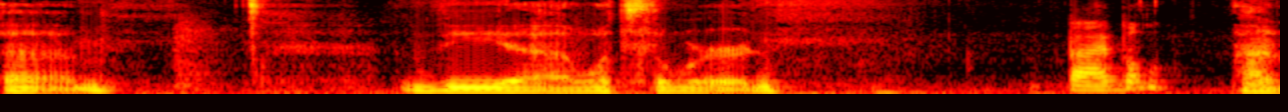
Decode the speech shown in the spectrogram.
um, the uh, what's the word? Bible? Uh,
